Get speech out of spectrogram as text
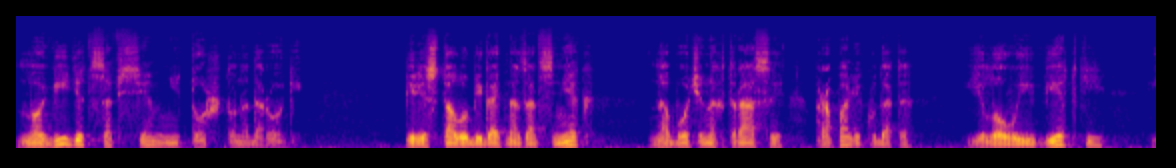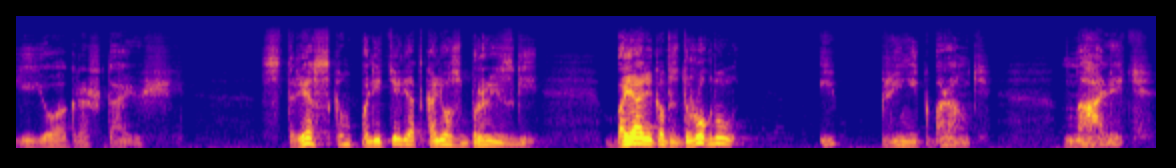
но видят совсем не то, что на дороге. Перестал убегать назад снег, на обочинах трассы пропали куда-то еловые ветки, ее ограждающие. С треском полетели от колес брызги. Бояриков вздрогнул и приник к баранке. Наледь!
